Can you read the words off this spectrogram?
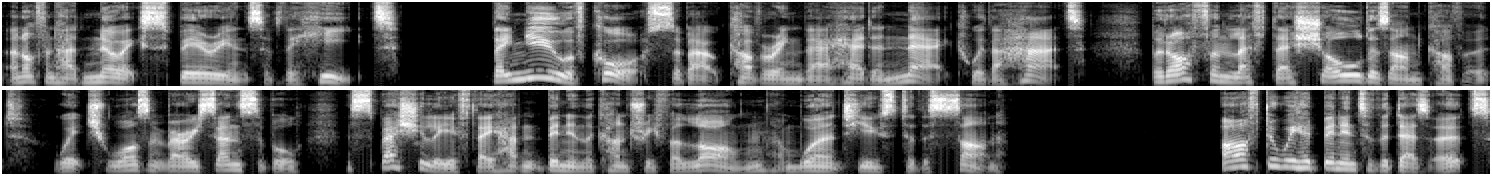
and often had no experience of the heat. They knew, of course, about covering their head and neck with a hat, but often left their shoulders uncovered, which wasn't very sensible, especially if they hadn't been in the country for long and weren't used to the sun. After we had been into the desert,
